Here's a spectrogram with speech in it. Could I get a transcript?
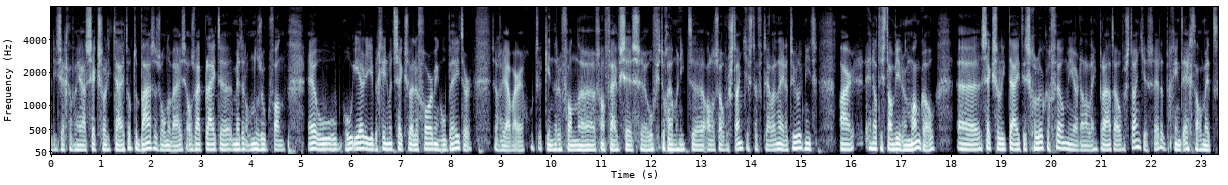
die zeggen van ja, seksualiteit op de basisonderwijs. Als wij pleiten met een onderzoek van hè, hoe, hoe, hoe eerder je begint met seksuele vorming, hoe beter. Zeggen van ja, maar goed, kinderen van, van vijf, zes hoef je toch helemaal niet alles over standjes te vertellen. Nee, natuurlijk niet. Maar, en dat is dan weer een manco. Uh, seksualiteit is gelukkig veel meer dan alleen praten over standjes. Hè. Dat begint echt al met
